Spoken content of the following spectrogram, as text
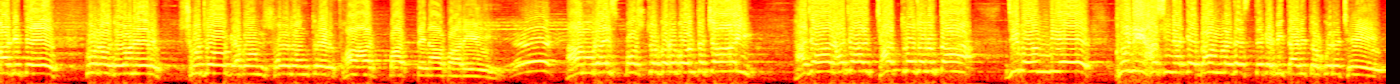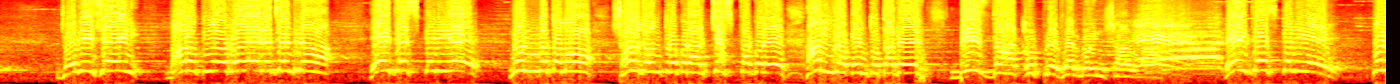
মাটিতে কোন ধরনের সুযোগ এবং ষড়যন্ত্রের ফাঁদ পাততে না পারে। আমরা স্পষ্ট করে বলতে চাই, হাজার হাজার ছাত্র জনতা জীবন দিয়ে খনি হাসিনাকে বাংলাদেশ থেকে বিতাড়িত করেছে। যদি সেই ভারতীয় রয়েল এজেন্টরা এই দেশকে নিয়ে ন্যূনতম ষড়যন্ত্র করার চেষ্টা করে, আমরা কিন্তু তাদের বীজ দাঁত উপড়ে ফেলব ইনশাল্লাহ এই দেশকে নিয়ে কোন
